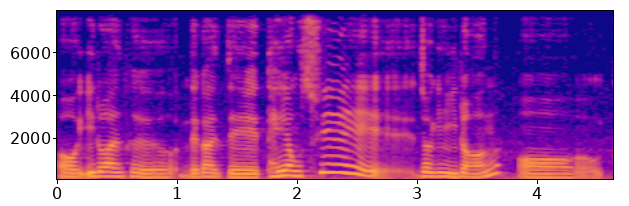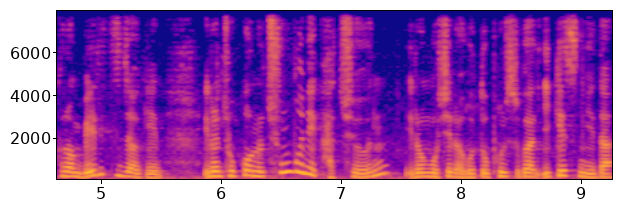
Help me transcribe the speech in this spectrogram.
어, 이러한 그 내가 이제 대형 수혜적인 이런 어, 그런 메리트적인 이런 조건을 충분히 갖춘 이런 곳이라고 또 볼 수가 있겠습니다.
